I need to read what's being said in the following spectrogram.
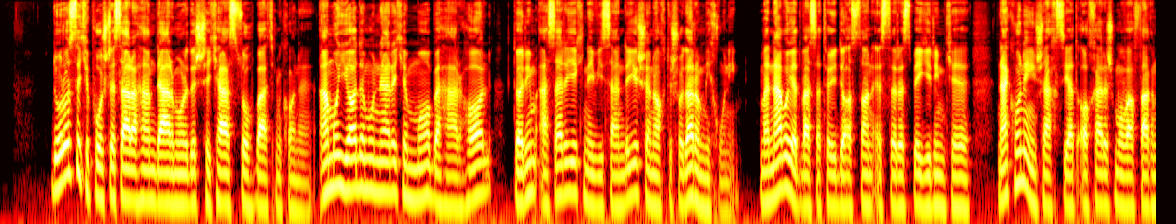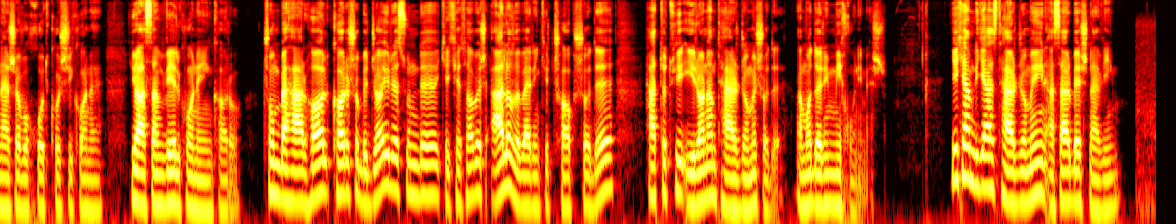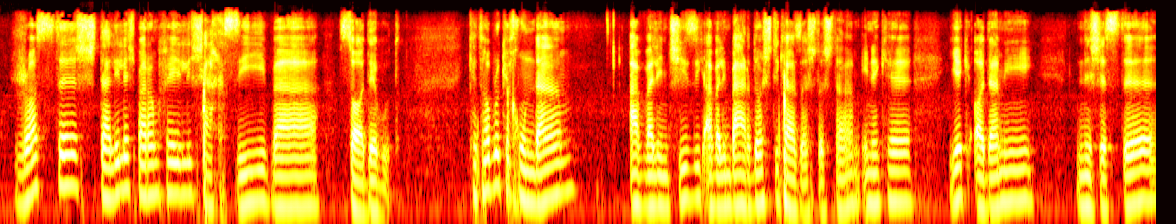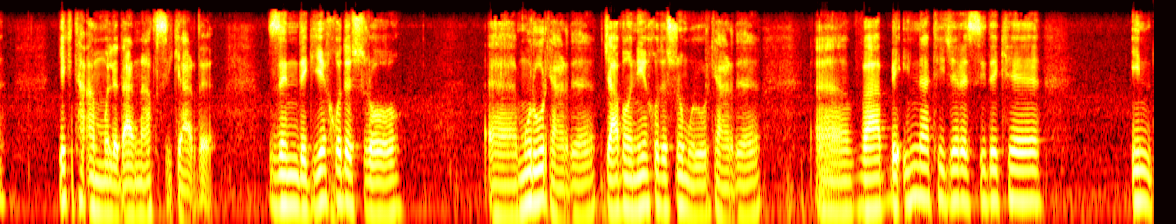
درسته که پشت سر هم در مورد شکست صحبت می‌کنه اما یادمون نره که ما به هر حال داریم اثر یک نویسنده شناخته شده رو می‌خونیم. و نباید وسط های داستان استرس بگیریم که نکنه این شخصیت آخرش موفق نشه و خودکشی کنه یا اصلا ول کنه این کارو. چون به هر حال کارش رو به جایی رسونده که کتابش علاوه بر اینکه چاپ شده حتی توی ایران هم ترجمه شده و ما داریم میخونیمش. یکم دیگه از ترجمه این اثر بشنویم. راستش دلیلش برام خیلی شخصی و ساده بود. کتاب رو که خوندم اولین چیزی اولین برداشتی که ازش داشتم اینه که یک آدمی نشسته یک تعمل در نفسی کرده. زندگی خودش رو مرور کرده. جوانی خودش رو مرور کرده. و به این نتیجه رسیده که این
